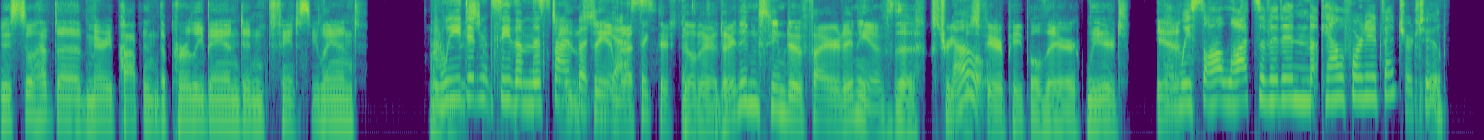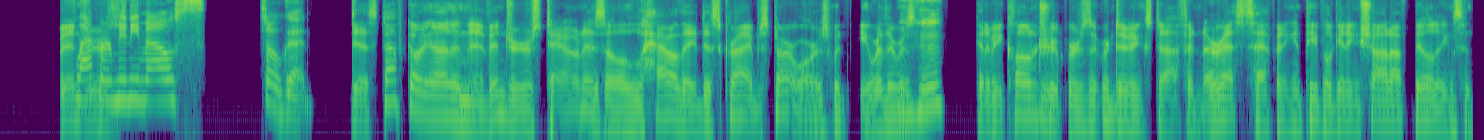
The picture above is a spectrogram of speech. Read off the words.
do they still have the Mary Poppins, the Pearly Band in Fantasyland? We they didn't see them this I time, didn't but see them, yes. but I think they're still think there. they They did. didn't seem to have fired any of the street No. atmosphere people there. Weird. Yeah, And we saw lots of it in California Adventure too. Flapper, Avengers- Minnie Mouse, so good. the stuff going on in the Avengers town is uh, how they described Star Wars would be, where there was Mhm. going to be clone Hmm. troopers that were doing stuff and arrests happening and people getting shot off buildings. And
